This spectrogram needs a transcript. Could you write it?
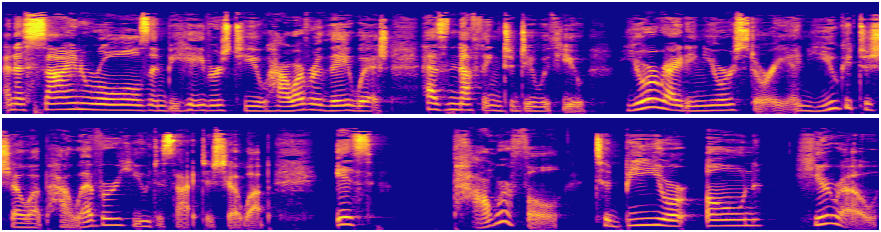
and assign roles and behaviors to you however they wish has nothing to do with you. You're writing your story and you get to show up however you decide to show up. It's powerful to be your own hero.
